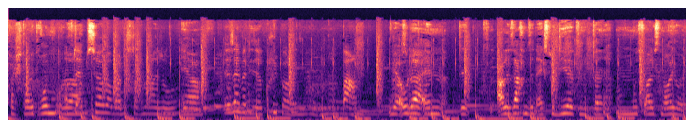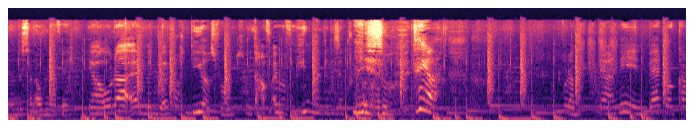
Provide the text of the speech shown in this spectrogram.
verstreut rum Auf oder deinem Server war das doch mal so. ja. Da ist einfach dieser Creeper und dann bam. Ja, oder ähm, die, alle Sachen sind explodiert und dann musst du alles neu holen und das ist dann auch nervig. Ja, oder ähm, wenn du einfach Dias farmst und da auf einmal von hinten einfach dieser Creeper Nicht so. Ja. Oder, ja, nee, in Bedrock kann,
